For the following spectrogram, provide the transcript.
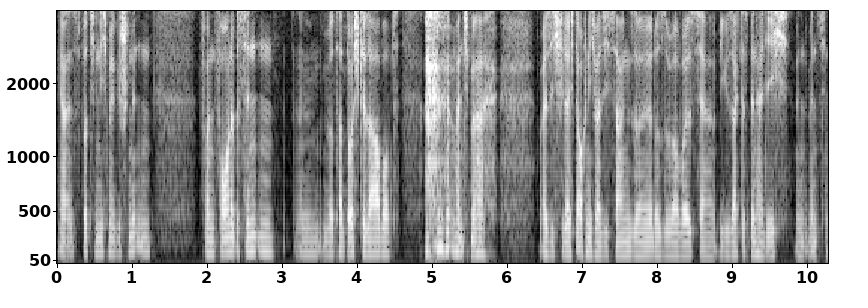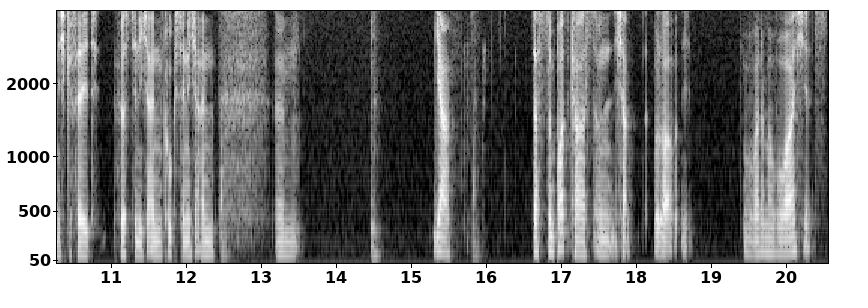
Ja, es wird hier nicht mehr geschnitten. Von vorne bis hinten ähm, wird da durchgelabert. Manchmal weiß ich vielleicht auch nicht, was ich sagen soll oder so, aber ist ja, wie gesagt, das bin halt ich. Wenn es dir nicht gefällt, hörst dir nicht an, guckst dir nicht an. Ähm, ja, das zum Podcast. Und ich habe, oder, warte mal, wo war ich jetzt?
